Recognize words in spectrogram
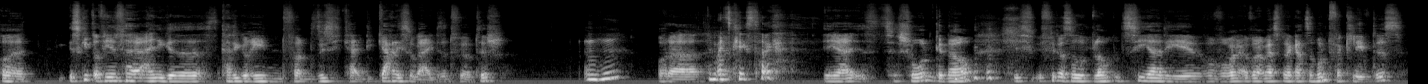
Äh, es gibt auf jeden Fall einige Kategorien von Süßigkeiten, die gar nicht so geeignet sind für den Tisch. Mhm. Oder, Du meinst Keksteig? ja, ist schon, genau. ich finde das so Blombenzieher, die, wo, wo erstmal der ganze Mund verklebt ist.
